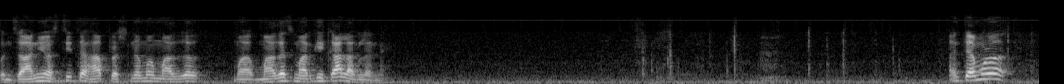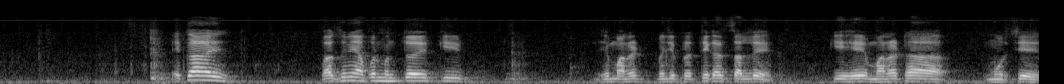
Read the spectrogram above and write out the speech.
पण जाणीव असती तर हा प्रश्न मग माग मा- मागच मार्गी का लागला नाही? आणि त्यामुळं एका बाजूने आपण म्हणतोय की हे मराठ म्हणजे प्रत्येकाचं चाललंय की हे मराठा मोर्चे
